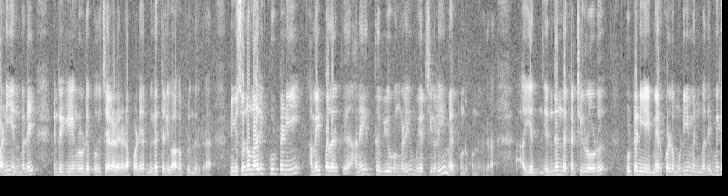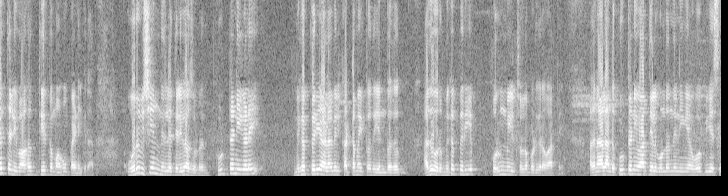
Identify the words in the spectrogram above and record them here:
பணி என்பதை இன்றைக்கு எங்களுடைய பொதுச் செயலாளர் எடப்பாடியார் மிக தெளிவாக புரிந்திருக்கிறார். நீங்கள் சொன்ன மாதிரி கூட்டணி அமைப்பதற்கு அனைத்து வியூகங்களையும் முயற்சிகளையும் மேற்கொண்டு கொண்டிருக்கிறார். எந் எந்தெந்த கட்சிகளோடு கூட்டணியை மேற்கொள்ள முடியும் என்பதை மிக தெளிவாக தீர்க்கமாகவும் பயணிக்கிறார். ஒரு விஷயம் இதில் தெளிவாக சொல்கிறது கூட்டணிகளை மிகப்பெரிய அளவில் கட்டமைப்பது என்பது அது ஒரு மிகப்பெரிய பொருண்மையில் சொல்லப்படுகிற வார்த்தை. அதனால் அந்த கூட்டணி வார்த்தையில் கொண்டு வந்து நீங்கள் ஓபிஎஸ்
